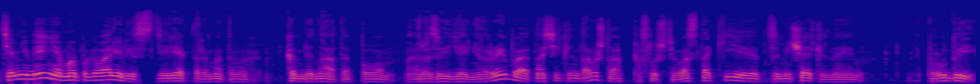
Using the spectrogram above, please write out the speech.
Тем не менее, мы поговорили с директором этого комбината по разведению рыбы относительно того, что, а, послушайте, у вас такие замечательные пруды,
